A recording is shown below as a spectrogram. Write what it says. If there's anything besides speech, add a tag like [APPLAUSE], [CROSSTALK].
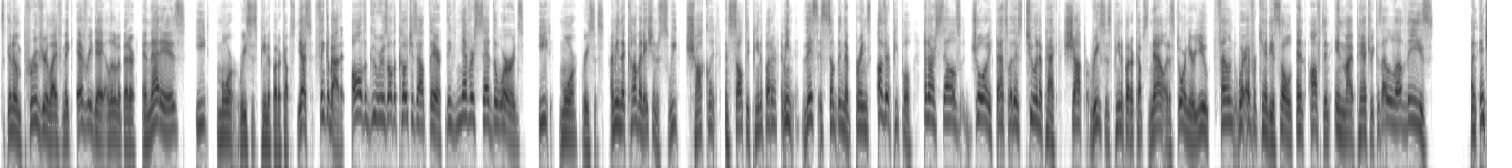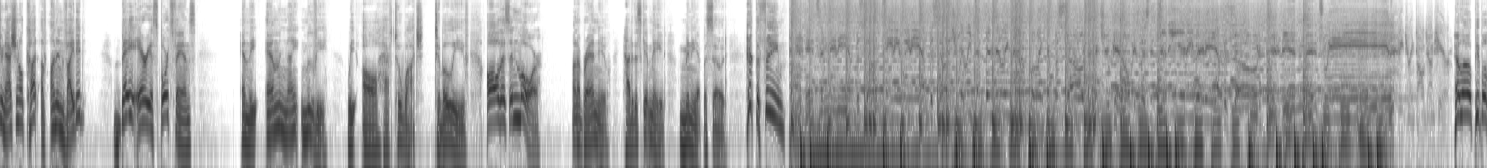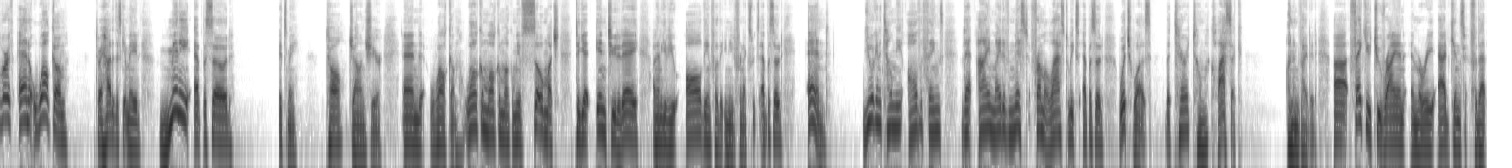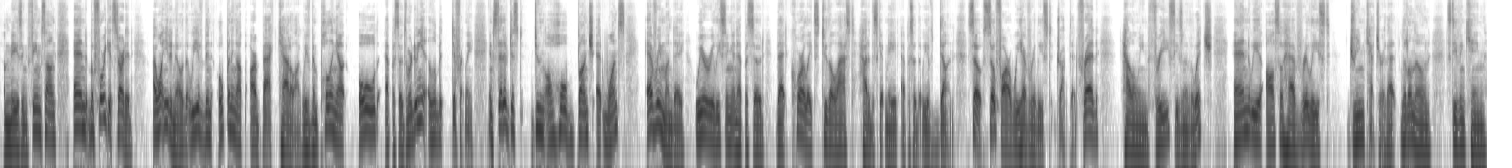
It's going to improve your life, make every day a little bit better, and that is eat more Reese's peanut butter cups. Yes, think about it. All the gurus, all the coaches out there, they've never said the words eat more Reese's. I mean, that combination of sweet chocolate and salty peanut butter, I mean, this is something that brings other people and ourselves joy. That's why there's two in a pack. Shop Reese's peanut butter cups now at a store near you, found wherever candy is sold, and often in my pantry because I love these. An international cut of Uninvited, Bay Area sports fans, and the M. Night movie we all have to watch to believe. All this and more on a brand new How Did This Get Made mini episode. Hit the theme! Tall Hello, people of Earth, and welcome to a How Did This Get Made mini episode. It's me, Tall John Scheer, and welcome, welcome, welcome, welcome. We have so much to get into today. I'm going to give you all the info that you need for next week's episode, and you are going to tell me all the things that I might have missed from last week's episode, which was the Teratoma Classic uninvited. Uh, thank you to Ryan and Marie Adkins for that amazing theme song. And before we get started, I want you to know that we have been opening up our back catalog. We've been pulling out old episodes and we're doing it a little bit differently. Instead of just doing a whole bunch at once, every Monday we are releasing an episode that correlates to the last How Did This Get Made episode that we have done. So, so far we have released Drop Dead Fred, Halloween 3, Season of the Witch, and we also have released Dreamcatcher, that little known Stephen King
